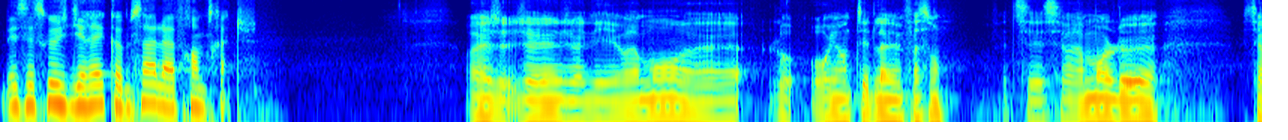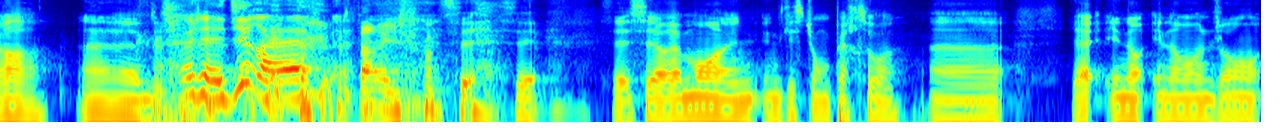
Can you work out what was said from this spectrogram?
Mais c'est ce que je dirais comme ça, la from scratch. Ouais, j'allais vraiment euh, l'orienter de la même façon. En fait, c'est vraiment le. C'est rare. hein, euh, Moi, j'allais dire. euh, Pareil, je pense. c'est- vraiment une, une question perso. hein. Euh, Il y a éno- énormément de gens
